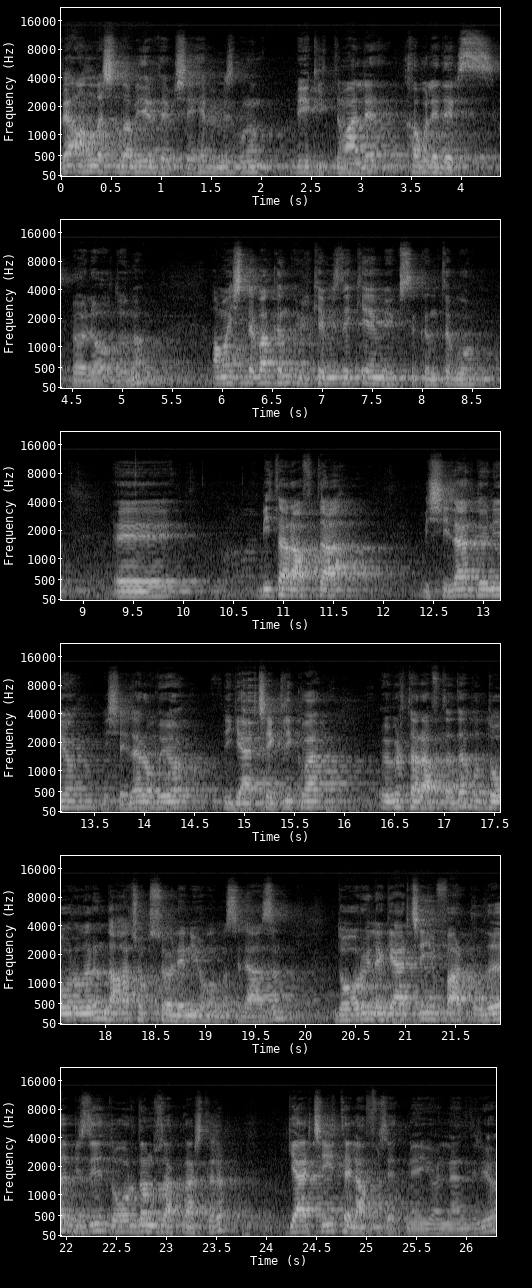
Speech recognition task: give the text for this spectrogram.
ve anlaşılabilir de bir şey. Hepimiz bunun büyük ihtimalle kabul ederiz böyle olduğunu. Ama işte bakın ülkemizdeki en büyük sıkıntı bu. Ee, bir tarafta bir şeyler dönüyor, bir şeyler oluyor, bir gerçeklik var. Öbür tarafta da bu doğruların daha çok söyleniyor olması lazım. Doğruyla gerçeğin farklılığı bizi doğrudan uzaklaştırıp gerçeği telaffuz etmeye yönlendiriyor.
